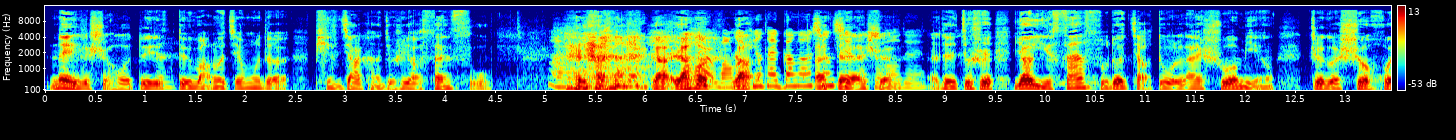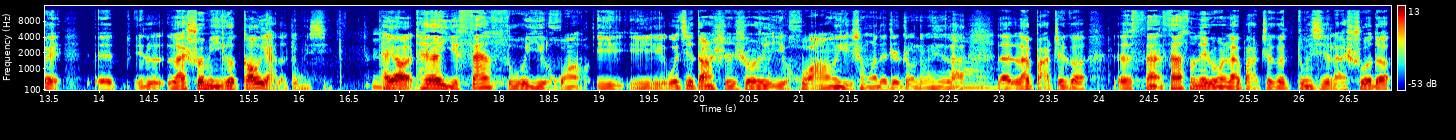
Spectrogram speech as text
那个时候对对对网络节目的评价可能就是要三俗。然然 然后就是网络平台刚刚呃兴起的时候，对，呃对，就是要以三俗的角度来说明这个社会，呃，来说明一个高雅的东西。他嗯要他要以三俗、以黄、以以，我记得当时说是以黄、以什么的这种东西来、哦来来把这个呃三三俗内容来把这个东西来说的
